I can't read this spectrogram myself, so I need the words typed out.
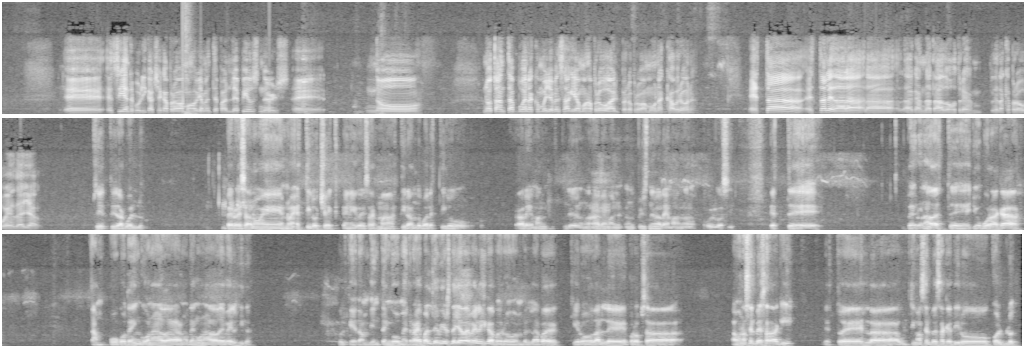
Eh, eh, sí, en República Checa probamos obviamente par de Pilsners, no, no tantas buenas como yo pensaba que íbamos a probar, pero probamos unas cabronas. Esta, esta le da la, la, la dos o tres de las que probé de allá. Sí, estoy de acuerdo. Pero esa no es, no es estilo check, esa es más tirando para el estilo alemán, de un, alemán, un prisoner alemán o, algo así. Este, pero nada, este, yo por acá tampoco tengo nada, no tengo nada de Bélgica. Porque también tengo, me traje un par de beers de allá de Bélgica, pero en verdad pues quiero darle props a, a una cerveza de aquí. Esto es la última cerveza que tiró Cold Blood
